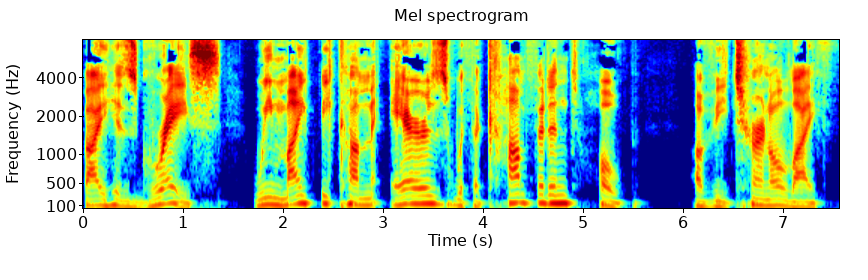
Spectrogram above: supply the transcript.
by his grace, we might become heirs with a confident hope of eternal life.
